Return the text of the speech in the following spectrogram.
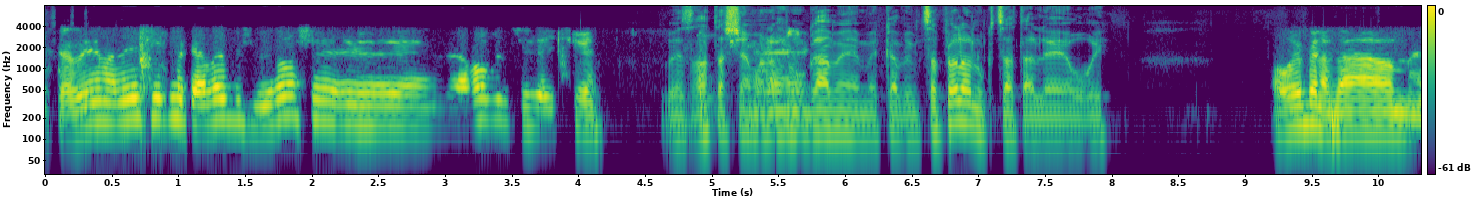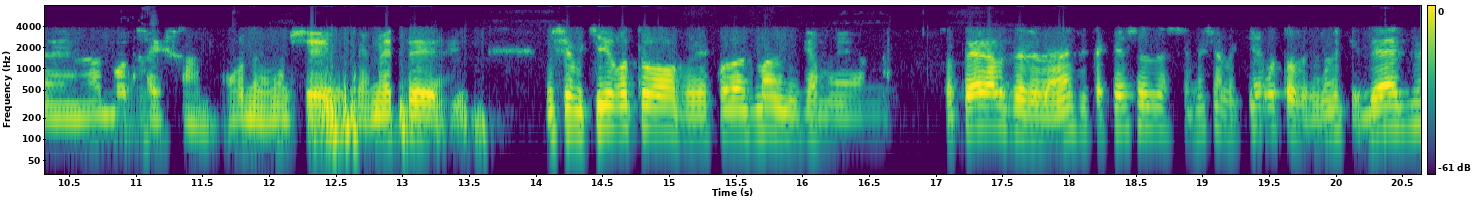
מקווים, אני אישית מקווה בשבילו שזה יקרה. בעזרת השם, אנחנו גם מקווים. תספר לנו קצת על אורי. אורי בן אדם מאוד מאוד חייכן. אורי בן אדם שבאמת, מי שמכיר אותו, וכל הזמן אני גם מספר על זה, ובאמת מתעקש על זה, שמי שמכיר אותו ובאמת יודע את זה,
